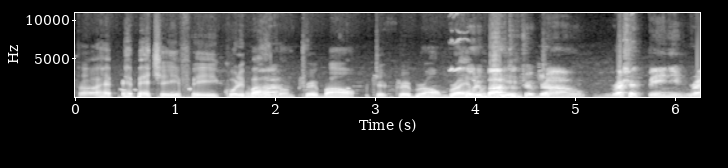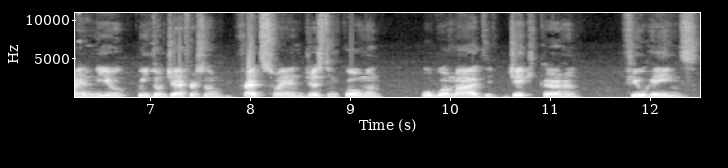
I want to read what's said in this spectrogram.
Então, repete aí, foi Corey Barton, Trey Brown, Trey Brown, Brian Corey Barton, Trey Brown, Rashad Penny, Ryan Neal, Quinton Jefferson, Fred Swan, Justin Coleman, Hugo Amadi, Jake Curran, Phil Haynes,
